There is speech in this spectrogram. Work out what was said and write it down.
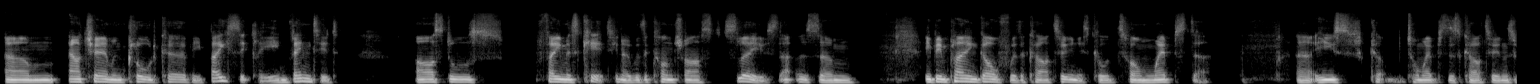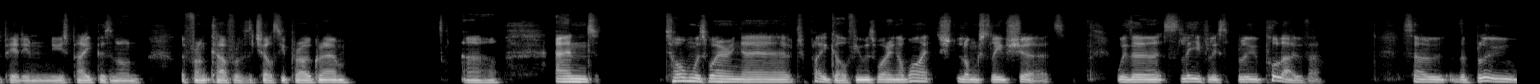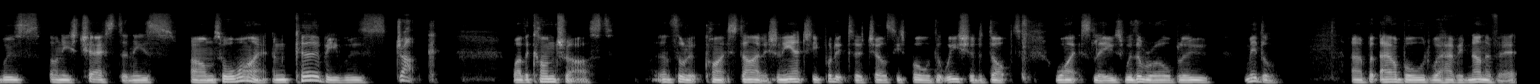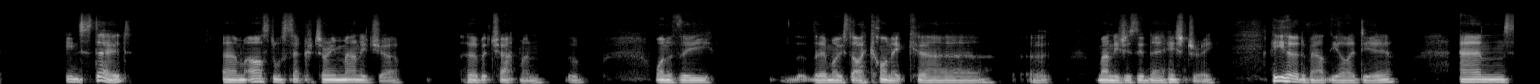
um, our chairman Claude Kirby basically invented Arsenal's famous kit, you know, with the contrast sleeves. That was um, he'd been playing golf with a cartoonist called Tom Webster. Uh, he's Tom Webster's cartoons appeared in newspapers and on the front cover of the Chelsea program. Uh, and Tom was wearing a to play golf. He was wearing a white long sleeve shirt with a sleeveless blue pullover. So the blue was on his chest and his arms were white. And Kirby was struck by the contrast and thought it quite stylish. And he actually put it to Chelsea's board that we should adopt white sleeves with a royal blue middle. Uh, but our board were having none of it. Instead, um, Arsenal secretary manager Herbert Chapman, the, one of the their most iconic uh, uh, managers in their history, he heard about the idea and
